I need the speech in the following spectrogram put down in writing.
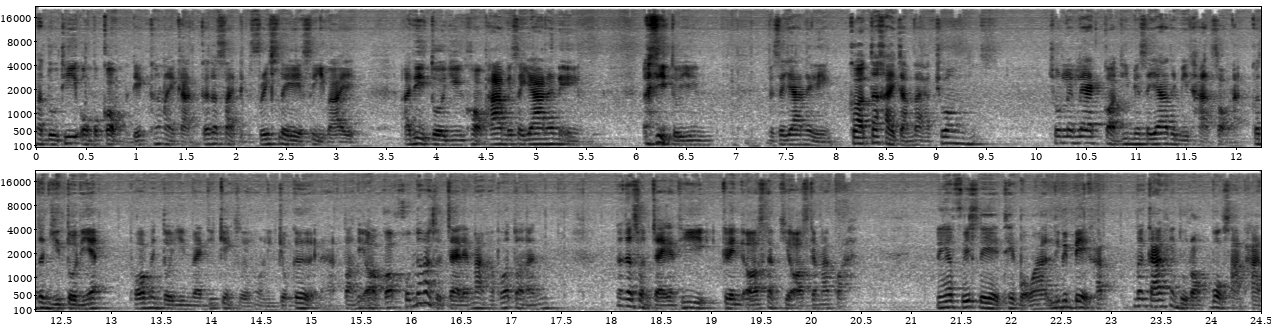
มาดูที่องค์ประกอบของเด็กข้างในกัน ก็จะใส่เป็นฟริสเลย์สี่ใบ อดีตตัวยืนของภาพเมสยานั่นเอง อดีตตัวยืนเมสยานั่นเอง ก็ถ้าใครจำได้ครับช่วงช่วงแรกๆ ก่อนที่เมสยาจะมีฐานสองอะ ก็จะยืนตัวเนี้ยเพราะว่าเป็นตัวยืนแวนที่เก่งสวยของลิงโจเกอร์นะฮะ ตอนที่ออกก็คนไม่ค่อยสนใจอะไรมากครับ เพราะตอนนั้นน่าจะสนใจกันที่เกรนออสกับเคียออสกันมากกว่า นี่ครับฟิสเลเทคบอกว่าลิมิเบรกครับ เมื่อการแข่งถูกล็อกบวกสามพัน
